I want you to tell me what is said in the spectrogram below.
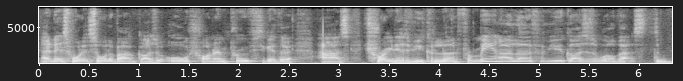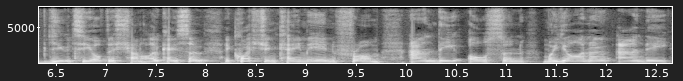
and it's what it's all about, guys. We're all trying to improve together as traders. If you can learn from me, and I learn from you guys as well. That's the beauty of this channel. Okay, so a question came in from Andy Olson Moyano. Andy,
